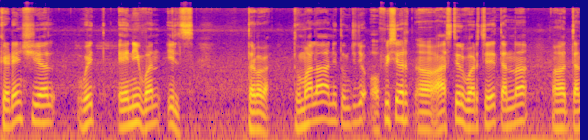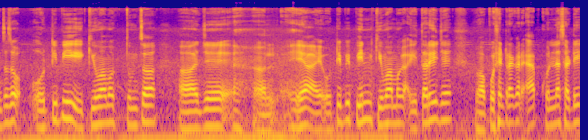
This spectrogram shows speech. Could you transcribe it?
credential with any one else तर बघा तुम्हाला आणि तुमचे जे ऑफिशियर असतील वरचे त्यांना त्यांचा जो ओ टी पी किंवा मग तुमचं जे हे आहे ओ टी पी पिन किंवा मग इतरही जे पोशन पोषण ट्रॅकर ॲप खोलण्यासाठी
